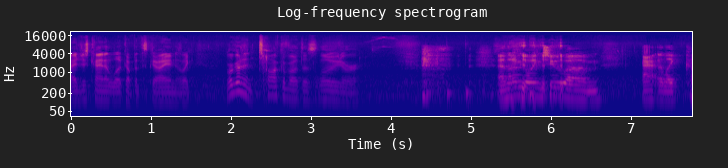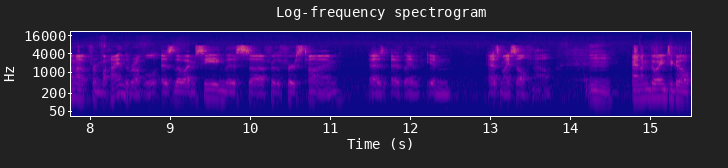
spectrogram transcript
I just kind of look up at the sky and it's like, we're gonna talk about this later. and then I'm going to um, a like come out from behind the rubble as though I'm seeing this uh, for the first time as, as like, in as myself now, Mhm. And I'm going to go.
